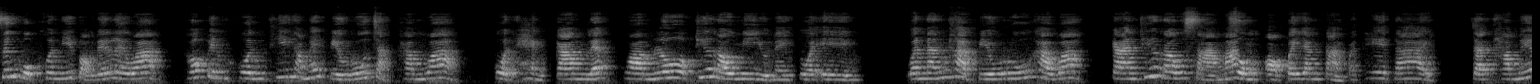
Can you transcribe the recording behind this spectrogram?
ซึ่งบุคคลนี้บอกได้เลยว่า เขาเป็นคนที่ทำให้ปิวรู้จักคำว่ากฎแห่งกรรมและความโลภที่เรามีอยู่ในตัวเอง วันนั้นค่ะปิวรู้ค่ะว่า การที่เราสามารถส่งออกไปยังต่างประเทศได้ จะทำให้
